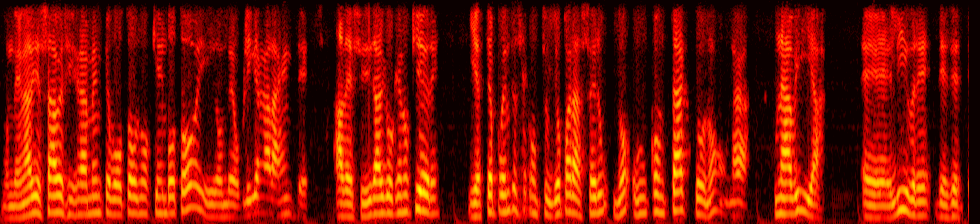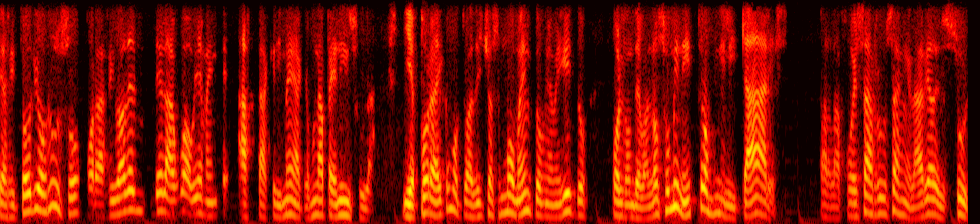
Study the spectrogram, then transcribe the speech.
donde nadie sabe si realmente votó o no quién votó y donde obligan a la gente a decidir algo que no quiere. Y este puente se construyó para hacer un, ¿no? un contacto, ¿no? una, una vía eh, libre desde el territorio ruso por arriba del, del, agua, obviamente, hasta Crimea, que es una península. Y es por ahí, como tú has dicho hace un momento, mi amiguito, por donde van los suministros militares para las fuerzas rusas en el área del sur.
